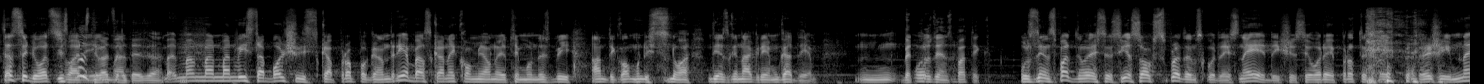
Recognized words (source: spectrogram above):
Tas ir ļoti svarīgi. Man, man, man, man viss tā bolševistiskā propaganda riebās kā nekomjaunietim, un es biju antikomunists no diezgan agriem gadiem. Mm, Bet pusdienas patika. Pusdienas pat, nu, es esmu iesaukts, protams, ko es neēdīšu. Es jau varēju protestēt pret režīmu, nē,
